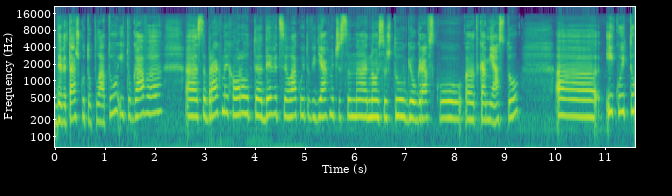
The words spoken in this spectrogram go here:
Деветашкото плато и тогава а, събрахме хора от 9 села, които видяхме, че са на едно и също географско а, така място а, и които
